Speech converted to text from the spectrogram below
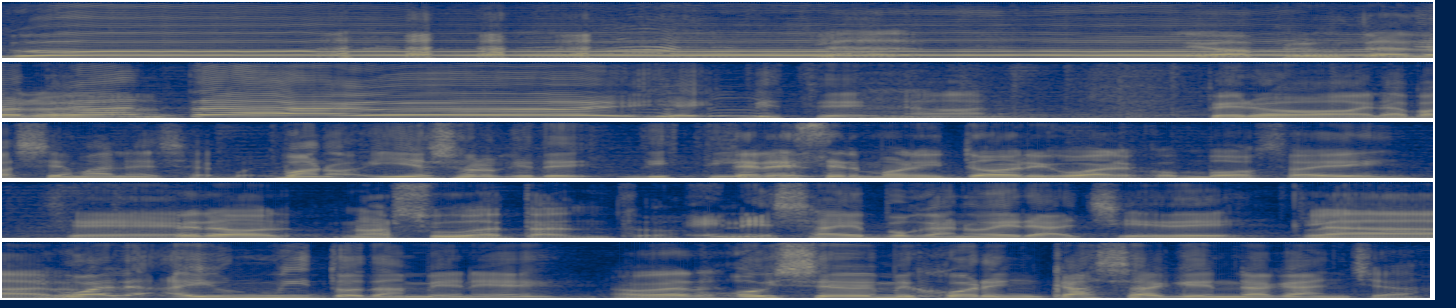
¡Gol! Le vas preguntando a los demás. Atlanta, gol. Y ahí, ¿Viste? No, no. Pero la pasé mal en esa época. Bueno, y eso es lo que te distingue. Tenés el monitor igual con vos ahí. Sí. Pero no ayuda tanto. En esa época no era HD. Claro. Igual hay un mito también, ¿eh? A ver. Hoy se ve mejor en casa que en la cancha.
